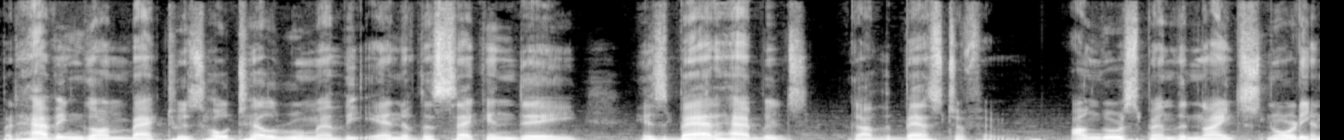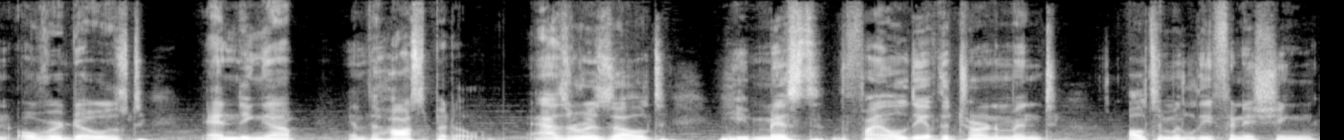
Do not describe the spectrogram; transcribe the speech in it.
But having gone back to his hotel room at the end of the second day, his bad habits got the best of him. Ungar spent the night snorting and overdosed, ending up in the hospital. As a result, he missed the final day of the tournament, ultimately finishing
